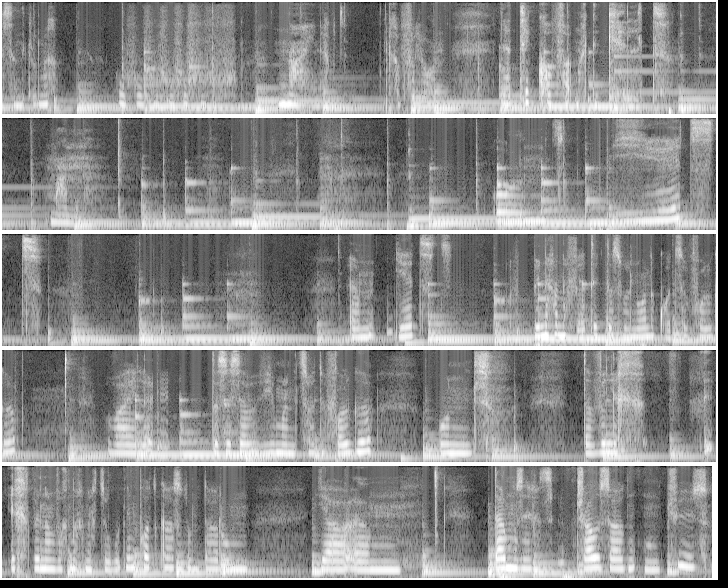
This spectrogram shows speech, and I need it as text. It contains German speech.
ah, ah, das entdeckt mich. Uff, uff, uff, uff, uff. Nein, ich, ich habe verloren. Der Tickkopf hat mich gekillt. Mann. jetzt bin ich noch fertig. Das war nur eine kurze Folge, weil das ist ja wie meine zweite Folge und da will ich, ich bin einfach noch nicht so gut im Podcast und darum, ja, ähm, da muss ich jetzt Ciao sagen und Tschüss.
